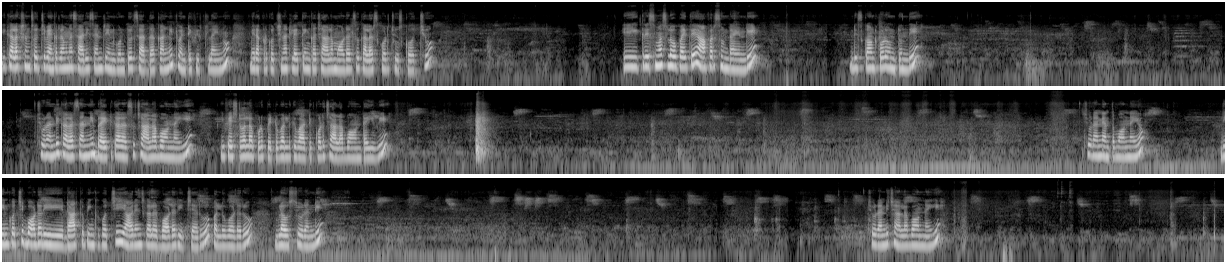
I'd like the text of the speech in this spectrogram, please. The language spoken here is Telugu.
ఈ కలెక్షన్స్ వచ్చి Venkataramana saree centre in Guntur Sarda colony twenty fifth line. మీరు అక్కడికి వచ్చినట్లయితే ఇంకా చాలా మోడల్స్ కలర్స్ కూడా చూసుకోవచ్చు. ఈ క్రిస్మస్ లోపు అయితే ఆఫర్స్ ఉంటాయండి. డిస్కౌంట్ కూడా ఉంటుంది. చూడండి కలర్స్ అన్నీ బ్రైట్ కలర్స్ చాలా బాగున్నాయి. ఈ ఫెస్టివల్ అప్పుడు పెట్టుబడులకి వాటికి కూడా చాలా బాగుంటాయి ఇవి. చూడండి ఎంత బాగున్నాయో. దీనికి వచ్చి బార్డర్ ఈ డార్క్ పింక్కి వచ్చి ఆరెంజ్ కలర్ బార్డర్ ఇచ్చారు పళ్ళు బార్డరు బ్లౌజ్ చూడండి. చూడండి చాలా బాగున్నాయి.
